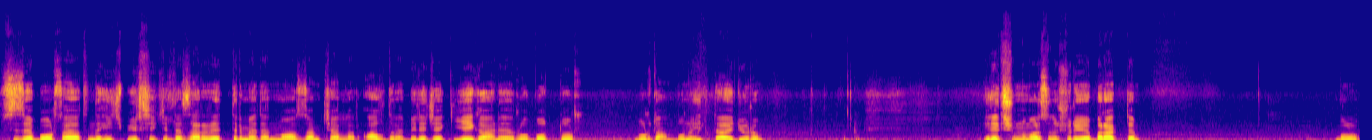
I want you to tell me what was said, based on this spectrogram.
Size borsa hayatında hiçbir şekilde zarar ettirmeden muazzam karlar aldırabilecek yegane robottur. Buradan bunu iddia ediyorum. İletişim numarasını şuraya bıraktım. Bu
